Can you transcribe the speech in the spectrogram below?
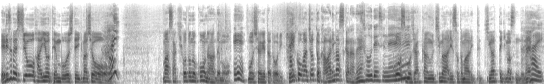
エリザベス女王杯を展望していきましょう。はいまあ先ほどのコーナーでもええ。申し上げた通りはい。傾向がちょっと変わりますからね、そうですね。コースも若干内回り外回りって違ってきますんでね、はい。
